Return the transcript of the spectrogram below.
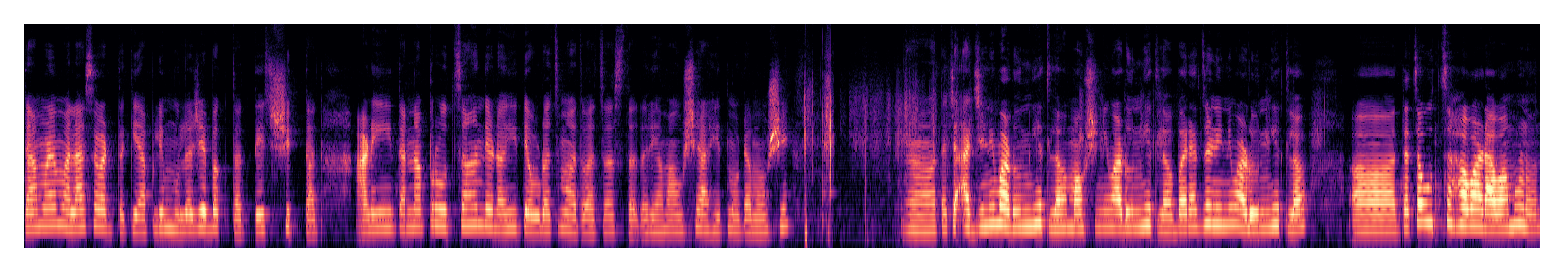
त्यामुळे मला असं वाटतं की आपली मुलं जे बघतात तेच शिकतात. आणि त्यांना प्रोत्साहन देणं ही तेवढंच महत्त्वाचं असतं. तर या मावशी आहेत मोठ्या मावशी. त्याच्या आजीने वाढून घेतलं मावशीने वाढून घेतलं बऱ्याच जणींनी वाढून घेतलं. त्याचा उत्साह वाढावा म्हणून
